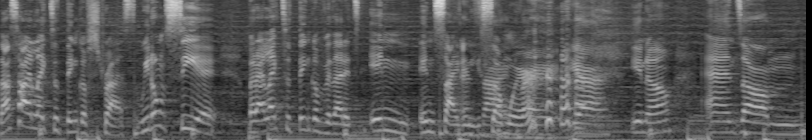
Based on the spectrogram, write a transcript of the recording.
That's how I like to think of stress. We don't see it, but I like to think of it that it's in inside, me somewhere. right, yeah. you know, and um,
